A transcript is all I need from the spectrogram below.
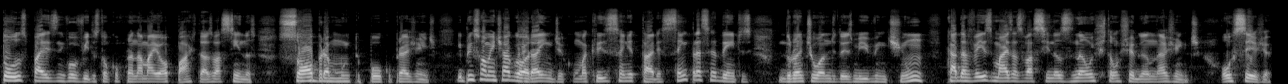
todos os países envolvidos estão comprando a maior parte das vacinas. Sobra muito pouco pra gente. E principalmente agora, a Índia, com uma crise sanitária sem precedentes durante o ano de 2021, cada vez mais as vacinas não estão chegando na gente. Ou seja,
